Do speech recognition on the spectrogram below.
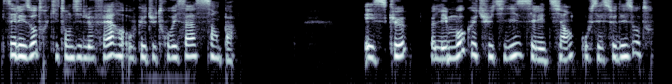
c'est les autres qui t'ont dit de le faire ou que tu trouvais ça sympa? Est-ce que les mots que tu utilises, c'est les tiens ou c'est ceux des autres?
